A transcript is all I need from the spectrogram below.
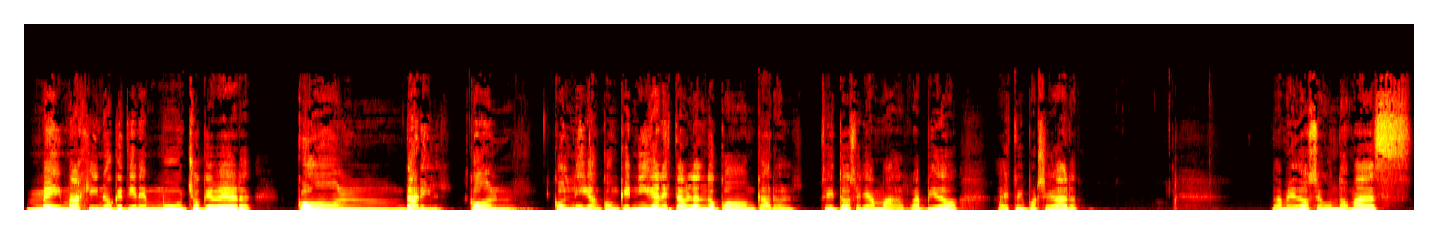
me imagino que tiene mucho que ver con Daryl, con, con Negan, con que Negan está hablando con Carol. ¿sí? Todo sería más rápido. Ahí estoy por llegar. Dame dos segundos más.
